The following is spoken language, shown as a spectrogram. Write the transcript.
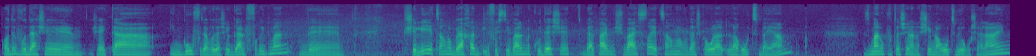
עוד עבודה ש... שהייתה עם גוף, זו עבודה של גל פרידמן, ושלי, יצרנו ביחד לפסטיבל מקודשת ב-2017, יצרנו עבודה שקראו לה לרוץ בים. הזמנו קבוצה של אנשים לרוץ בירושלים,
